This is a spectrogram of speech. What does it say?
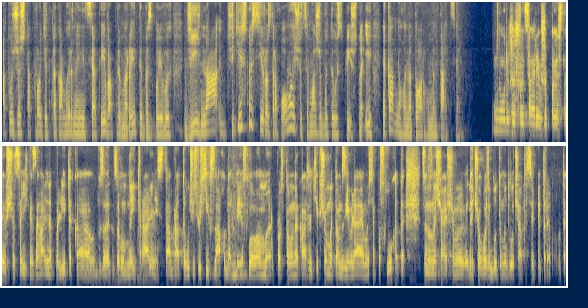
а тут же ж так вроді така мирна ініціатива примирити без бойових дій. На чи дійсно сі розраховує, що це може бути успішно, і яка в нього на то аргументація? Ну, уряд же Швейцарії вже пояснив, що це їхня загальна політика, за- загалом нейтральність та брати участь у всіх заходах, де є слово мир. Просто вони кажуть, якщо ми там з'являємося послухати, це не означає, що ми до чогось будемо долучатися підтримувати.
